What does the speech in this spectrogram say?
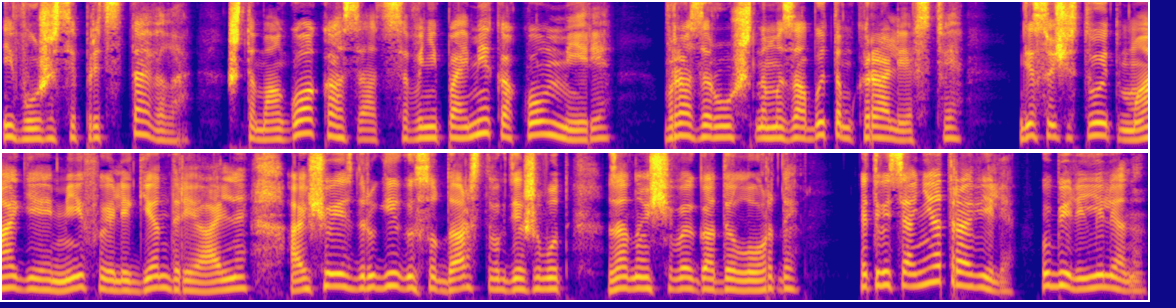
и в ужасе представила, что могу оказаться в не пойми каком мире, в разрушенном и забытом королевстве, где существует магия, мифы и легенды реальны, а еще есть другие государства, где живут заносчивые гады-лорды. Это ведь они отравили, убили Елену.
